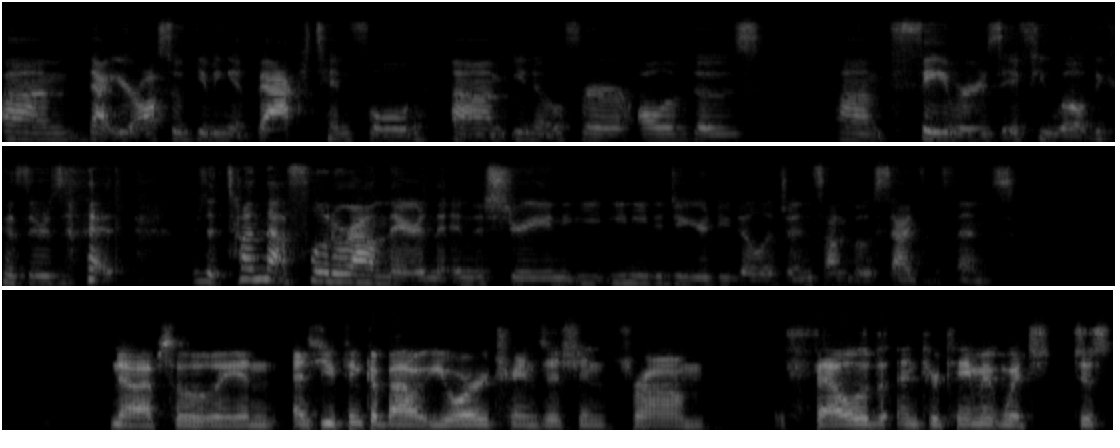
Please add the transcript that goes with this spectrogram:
um, that you're also giving it back tenfold, um, you know, for all of those um, favors, if you will, because there's there's a ton that float around there in the industry, and you, you need to do your due diligence on both sides of the fence. No, absolutely. And as you think about your transition from Feld Entertainment, which just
